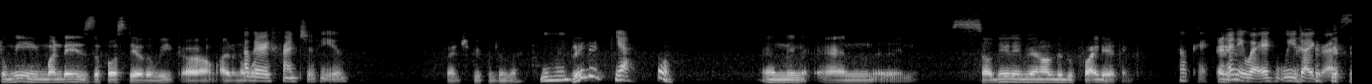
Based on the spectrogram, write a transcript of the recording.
to me Monday is the first day of the week. Uh, I don't know How very French of you. French people do that. hmm Really? Yeah. Oh, and in and in Saudi Arabia and all they do Friday, I think. Okay. Anyway. Anyway, we digress.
